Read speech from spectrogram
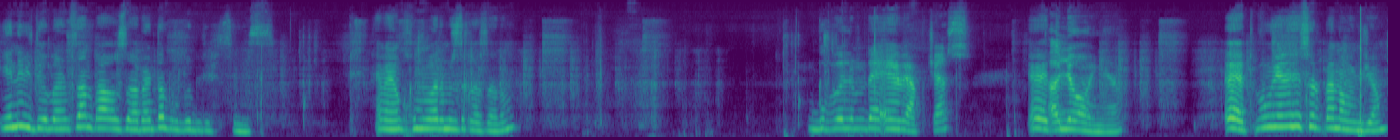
yeni videolarımızdan daha hızlı haberdar olabilirsiniz. Hemen kumlarımızı kazalım. Bu bölümde ev yapacağız. Evet, Ali oynuyor. evet bu yeni hesap ben oynayacağım.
